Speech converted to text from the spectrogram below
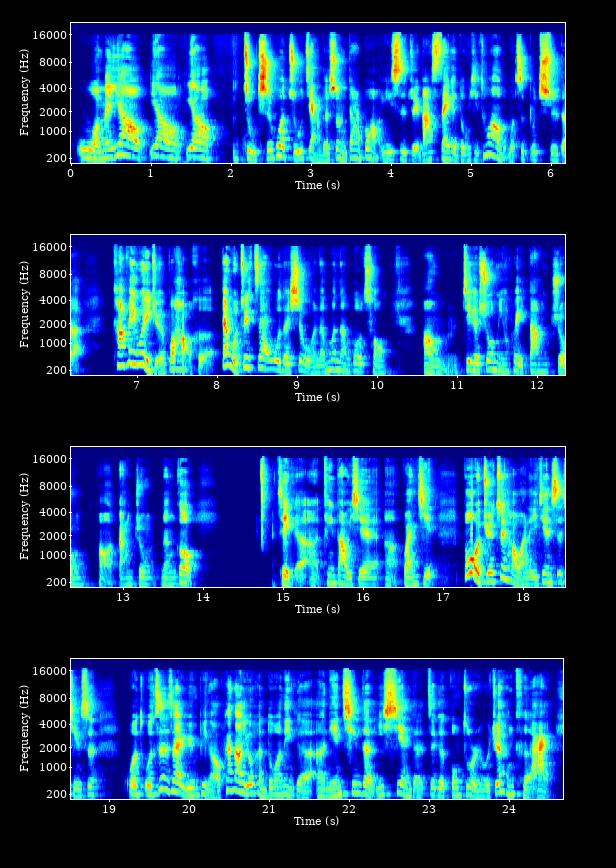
我们要要要。主持或主讲的时候，你当然不好意思嘴巴塞个东西。通常我是不吃的，咖啡我也觉得不好喝。但我最在乎的是，我能不能够从嗯这个说明会当中哈、哦、当中能够这个呃听到一些呃关键。不过我觉得最好玩的一件事情是，我我真的在云品啊，我看到有很多那个呃年轻的一线的这个工作人员，我觉得很可爱，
